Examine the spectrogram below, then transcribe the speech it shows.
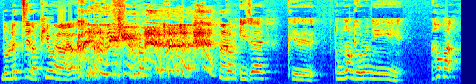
놀랬지 나 퀴어야 약간 이런 느낌. 네. 그럼 이제 그 동성 결혼이 허가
